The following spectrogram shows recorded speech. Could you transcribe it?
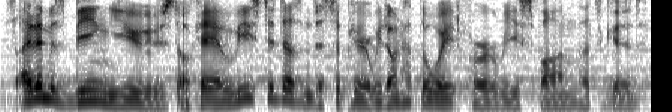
This item is being used. Okay, at least it doesn't disappear. We don't have to wait for a respawn. That's good.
